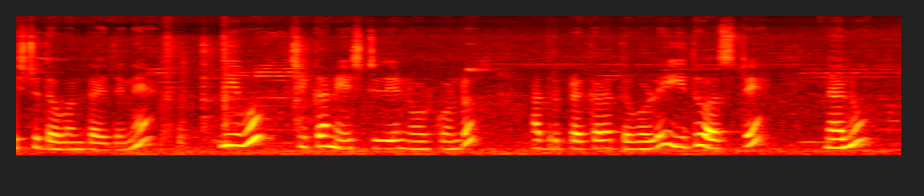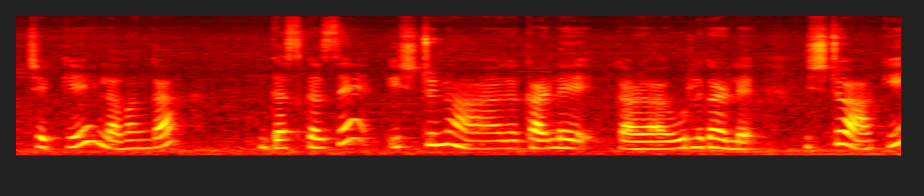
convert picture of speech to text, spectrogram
ಇಷ್ಟು ತೊಗೊತಾ ಇದ್ದೀನಿ. ನೀವು ಚಿಕನ್ ಎಷ್ಟಿದೆ ನೋಡಿಕೊಂಡು ಅದ್ರ ಪ್ರಕಾರ ತೊಗೊಳ್ಳಿ. ಇದು ಅಷ್ಟೇ. ನಾನು ಚಕ್ಕೆ, ಲವಂಗ, ಗಸಗಸೆ, ಇಷ್ಟನ್ನು ಕಡಲೆ, ಕ ಹುರ್ಳುಗಡಲೆ ಇಷ್ಟು ಹಾಕಿ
